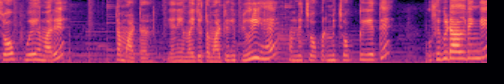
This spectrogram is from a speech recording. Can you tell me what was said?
चॉप हुए हमारे टमाटर, यानी हमारी जो टमाटर की प्यूरी है, हमने चॉपर में चॉप किए थे, उसे भी डाल देंगे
